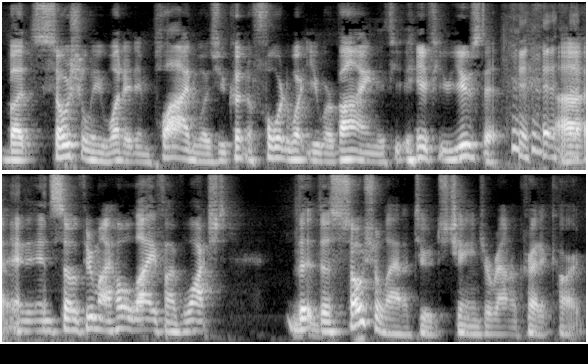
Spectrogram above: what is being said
but socially, what it implied was you couldn't afford what you were buying if you if you used it. uh, and, and so through my whole life, I've watched the the social attitudes change around a credit card.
